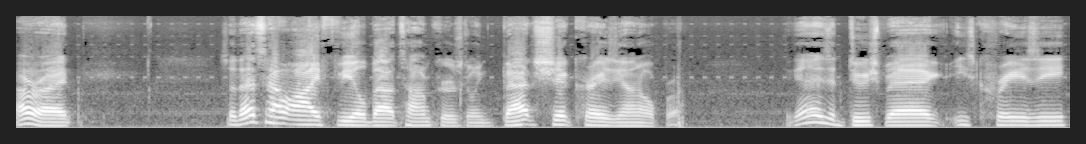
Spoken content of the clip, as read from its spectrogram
Alright. So that's how I feel about Tom Cruise going batshit crazy on Oprah. The guy's a douchebag. He's crazy.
